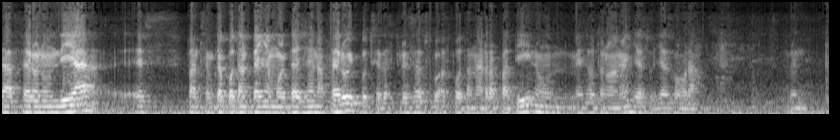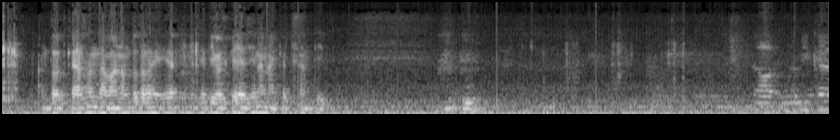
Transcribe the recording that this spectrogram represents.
de fer-ho en un dia és, pensem que pot empènyer molta gent a fer-ho i potser després es, es pot anar repetint o més autònomament, ja, ja es veurà. Però en, en tot cas, endavant amb totes les iniciatives que hi hagin en aquest sentit. No, una mica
